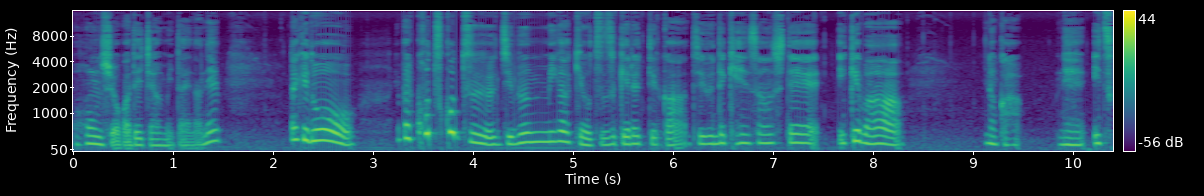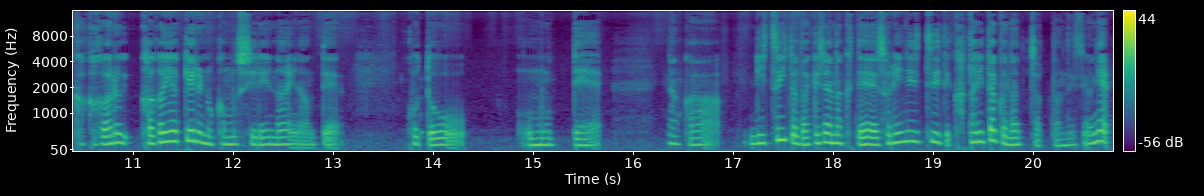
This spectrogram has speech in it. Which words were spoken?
本性が出ちゃうみたいなね。だけど、やっぱりコツコツ自分磨きを続けるっていうか、自分で計算していけば、なんかね、いつか輝る輝けるのかもしれないなんてことを思って、なんか、リツイートだけじゃなくて、それについて語りたくなっちゃったんですよね。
